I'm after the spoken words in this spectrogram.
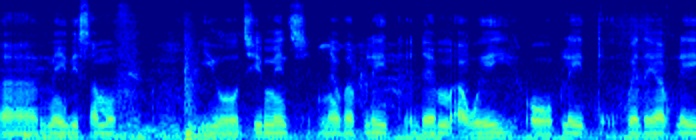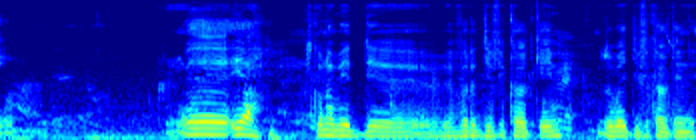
uh, maybe some of your teammates never played them away or played where they are playing Uh, yeah, it's gonna be a, a very difficult game. Izoba i-difficult and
